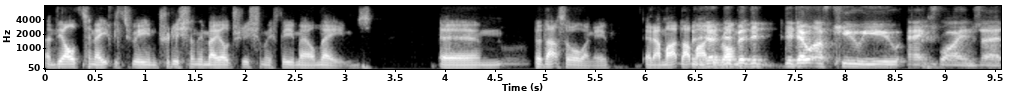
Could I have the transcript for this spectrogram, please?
and they alternate between traditionally male, traditionally female names. Um, but that's all I knew, and I might that But might be wrong. But they, they don't have Q, U, X, Y, and Z.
